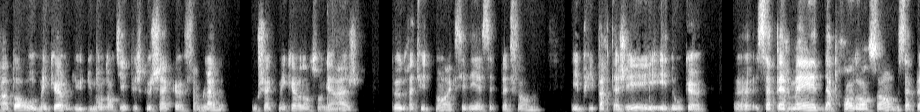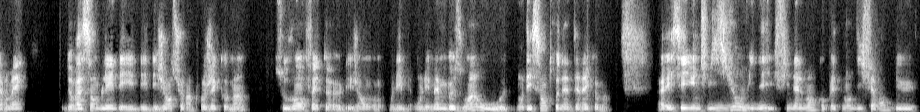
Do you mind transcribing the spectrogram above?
rapport aux makers du, du, monde entier, puisque chaque Fab Lab ou chaque maker dans son garage gratuitement accéder à cette plateforme et puis partager. Et, donc, euh, euh, ça permet d'apprendre ensemble, ça permet de rassembler des, gens sur un projet commun. Souvent, en fait, euh, les gens ont les, les mêmes besoins ou ont des centres d'intérêt communs. Et c'est une vision finalement complètement différente du,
